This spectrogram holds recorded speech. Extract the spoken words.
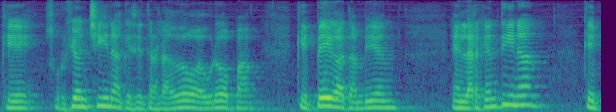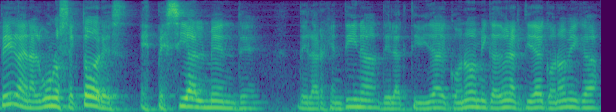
que surgió en China, que se trasladó a Europa, que pega también en la Argentina, que pega en algunos sectores, especialmente de la Argentina, de la actividad económica, de una actividad económica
